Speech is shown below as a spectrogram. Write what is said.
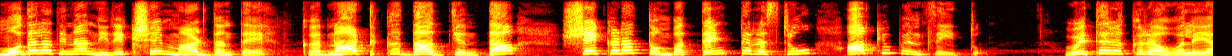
ಮೊದಲ ದಿನ ನಿರೀಕ್ಷೆ ಮಾಡಿದಂತೆ ಕರ್ನಾಟಕದಾದ್ಯಂತ ಶೇಕಡ ತೊಂಬತ್ತೆಂಟರಷ್ಟು ಆಕ್ಯುಪೆನ್ಸಿ ಇತ್ತು. ವಿತರಕರ ವಲಯ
